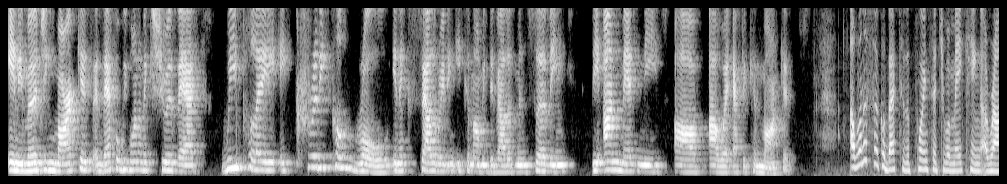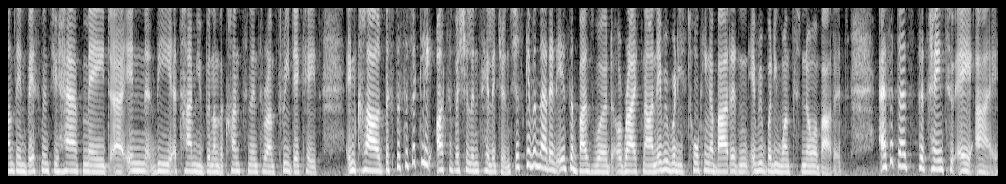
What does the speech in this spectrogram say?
in emerging markets, and therefore we want to make sure that we play a critical role in accelerating economic development, serving the unmet needs of our African markets. I want to circle back to the points that you were making around the investments you have made uh, in the uh, time you've been on the continent, around three decades, in cloud, but specifically artificial intelligence. Just given that it is the buzzword uh, right now and everybody's talking about it and everybody wants to know about it. As it does pertain to AI,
